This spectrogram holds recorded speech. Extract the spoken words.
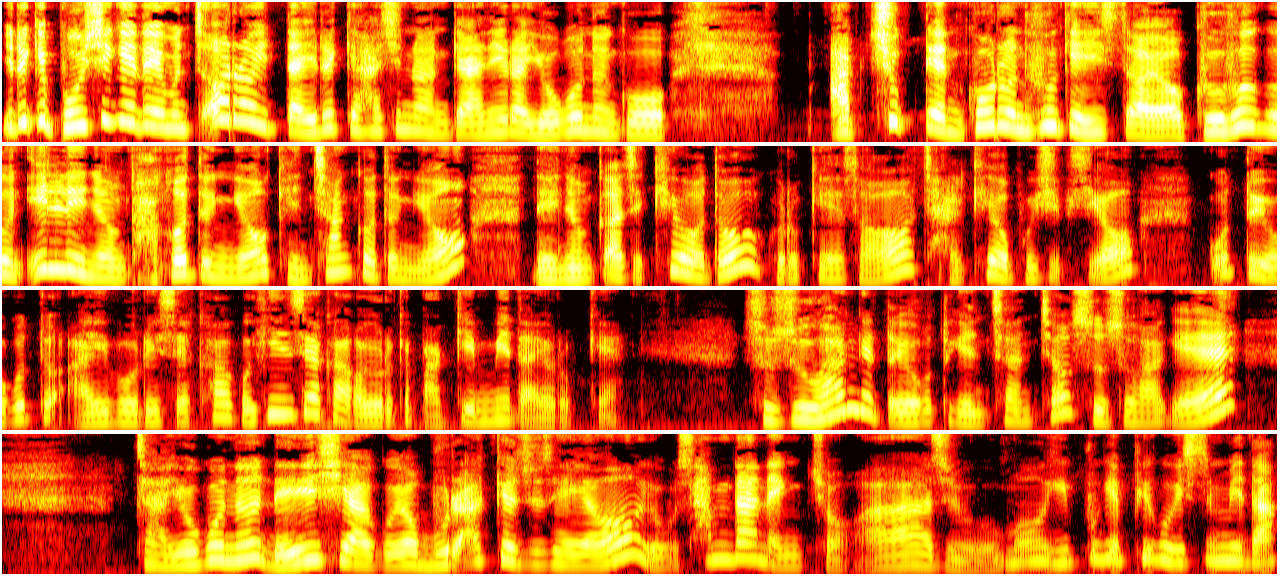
이렇게 보시게 되면 쩔어 있다 이렇게 하시는 게 아니라 요거는 그 압축된 그런 흙에 있어요. 그 흙은 1, 2년 가거든요. 괜찮거든요. 내년까지 키워도 그렇게 해서 잘 키워 보십시오. 꽃도 요것도 아이보리색하고 흰색하고 이렇게 바뀝니다. 이렇게. 수수한 게 또 이것도 괜찮죠? 수수하게. 자, 요거는 레이시하고요. 물 아껴주세요. 요거 3단 행초. 아주 뭐 이쁘게 피고 있습니다.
